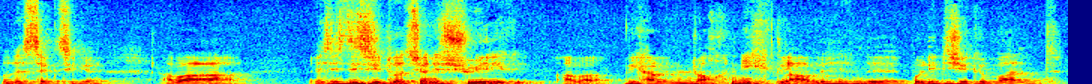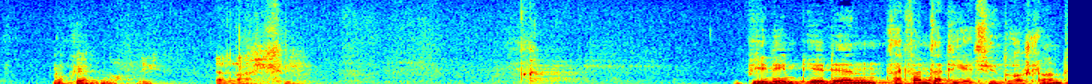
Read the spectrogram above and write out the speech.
oder 60er. Aber es ist, die Situation ist schwierig, aber wir haben noch nicht, glaube ich, in der politische Gewalt Okay. noch nicht erreicht. Wie nehmt ihr denn, seit wann seid ihr jetzt hier in Deutschland?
